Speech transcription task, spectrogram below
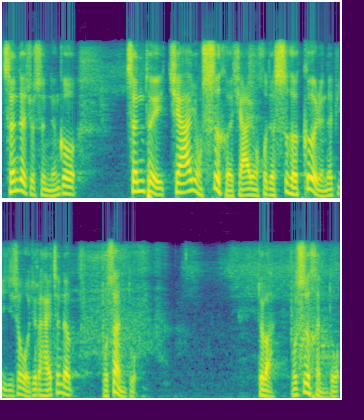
真的就是能够针对家用、适合家用或者适合个人的 B 级车，我觉得还真的不算多，对吧？不是很多。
